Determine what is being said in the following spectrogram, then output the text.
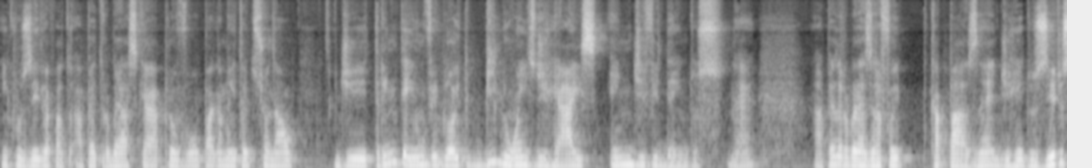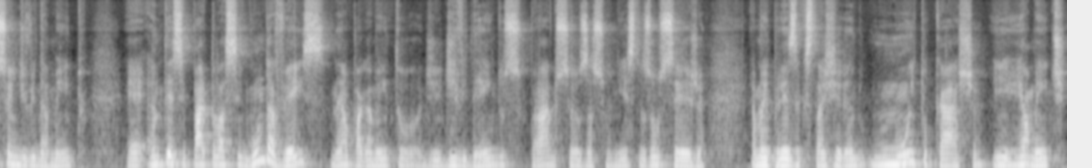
Inclusive a Petrobras que aprovou o pagamento adicional de 31,8 bilhões de reais em dividendos. Né? A Petrobras ela foi capaz né, de reduzir o seu endividamento, é, antecipar pela segunda vez né, o pagamento de dividendos para os seus acionistas, ou seja, é uma empresa que está gerando muito caixa e realmente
